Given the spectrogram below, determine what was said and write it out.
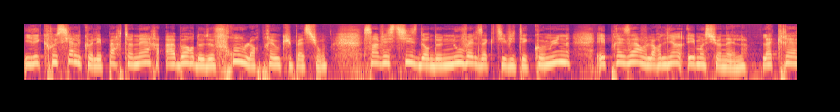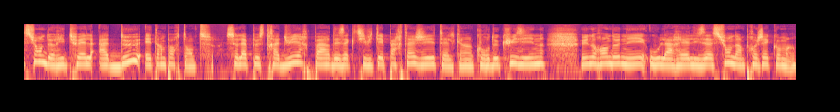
Il est crucial que les partenaires abordent de front leurs préoccupations, s'investissent dans de nouvelles activités communes et préservent leurs liens émotionnels. La création de rituels à deux est importante. Cela peut se traduire par des activités partagées telles qu'un cours de cuisine, une randonnée ou la réalisation d'un projet commun.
